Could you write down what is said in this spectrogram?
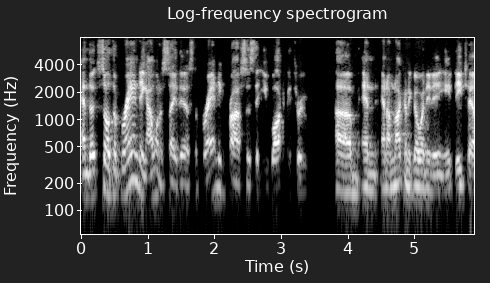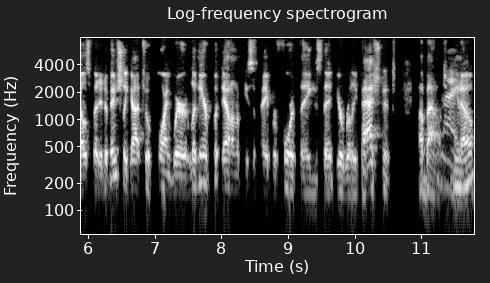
And the, so the branding, I want to say this, the branding process that you walked me through, um, and, and I'm not going to go into any details, but it eventually got to a point where Lanier put down on a piece of paper four things that you're really passionate about, right. you know?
